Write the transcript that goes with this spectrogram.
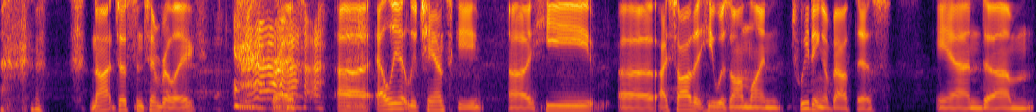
Not Justin Timberlake, right? Uh, Elliot Luchansky. Uh, he, uh, I saw that he was online tweeting about this, and um,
